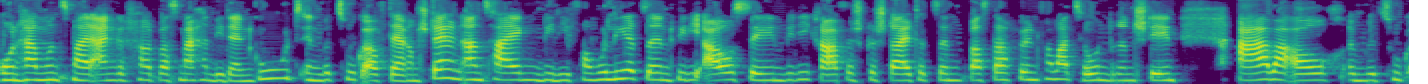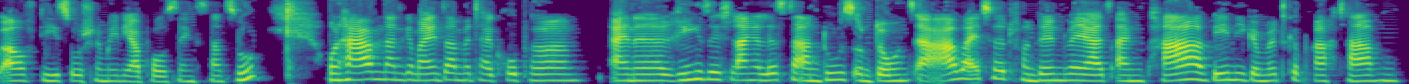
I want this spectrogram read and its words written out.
und haben uns mal angeschaut, was machen die denn gut in Bezug auf deren Stellenanzeigen, wie die formuliert sind, wie die aussehen, wie die grafisch gestaltet sind, was da für Informationen drinstehen, aber auch in Bezug auf die Social Media Postings dazu und haben dann gemeinsam mit der Gruppe eine riesig lange Liste an Do's und Don'ts erarbeitet, von denen wir jetzt ein paar wenige mitgebracht haben,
